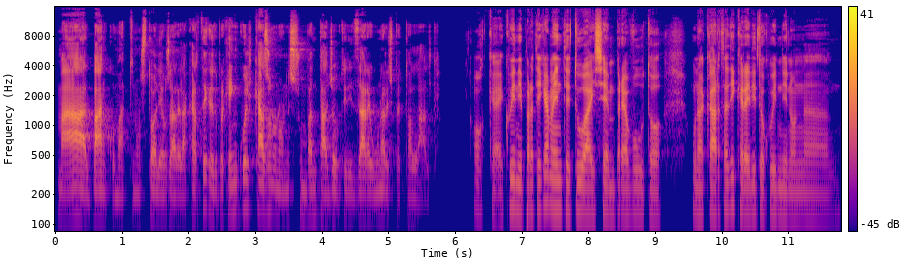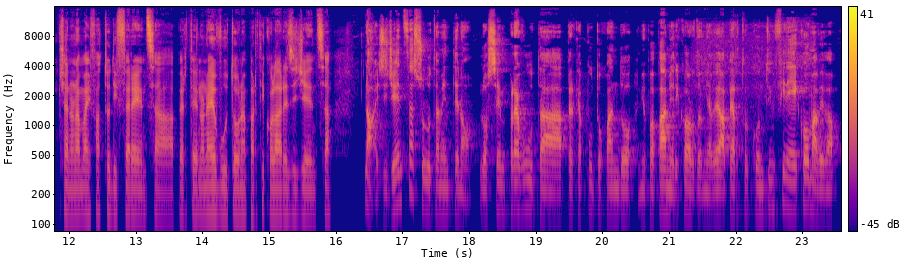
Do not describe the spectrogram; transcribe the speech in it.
ma al bancomat non sto lì a usare la carta di credito perché in quel caso non ho nessun vantaggio a utilizzare una rispetto all'altra. Ok, quindi praticamente tu hai sempre avuto una carta di credito, quindi non, cioè non ha mai fatto differenza per te, non hai avuto una particolare esigenza. No, esigenza assolutamente no, l'ho sempre avuta perché appunto quando mio papà mi ricordo mi aveva aperto il conto in Fineco, mi aveva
